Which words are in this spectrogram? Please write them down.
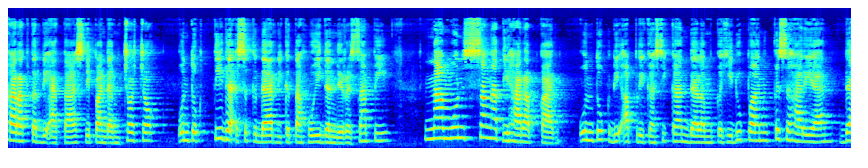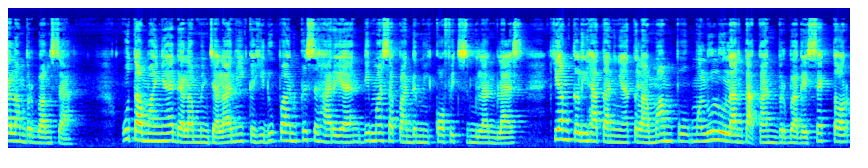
karakter di atas dipandang cocok untuk tidak sekedar diketahui dan diresapi, namun sangat diharapkan untuk diaplikasikan dalam kehidupan keseharian dalam berbangsa, utamanya dalam menjalani kehidupan keseharian di masa pandemi COVID-19 yang kelihatannya telah mampu melululantakkan berbagai sektor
